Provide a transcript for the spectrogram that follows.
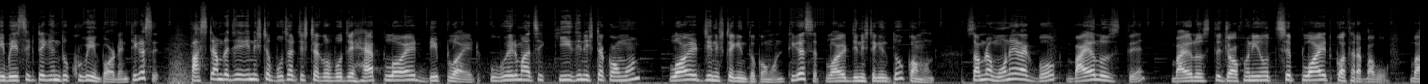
এই বেসিকটা কিন্তু খুবই ইম্পর্টেন্ট ঠিক আছে? ফার্স্টে আমরা যে জিনিসটা বোঝার চেষ্টা করব যে হ্যাপ্লয়েড ডিপ্লয়েড উভয়ের মাঝে কী জিনিসটা কমন প্লয়েড জিনিসটা কিন্তু কমন ঠিক আছে? প্লয়েড জিনিসটা কিন্তু কমন সো আমরা মনে রাখব বায়োলজিতে বায়োলজিতে যখনই হচ্ছে প্লয়েড কথাটা পাবো বা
